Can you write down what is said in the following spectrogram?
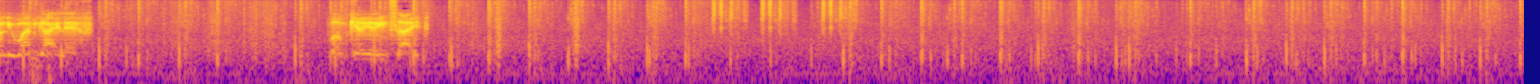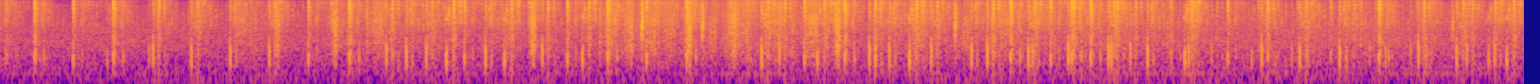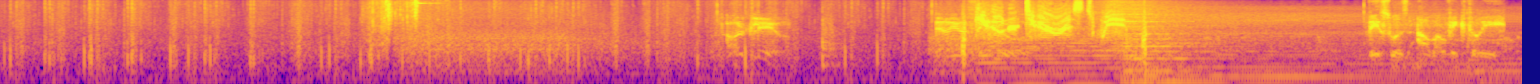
Only one guy left. Bomb carrier inside. was our victory.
